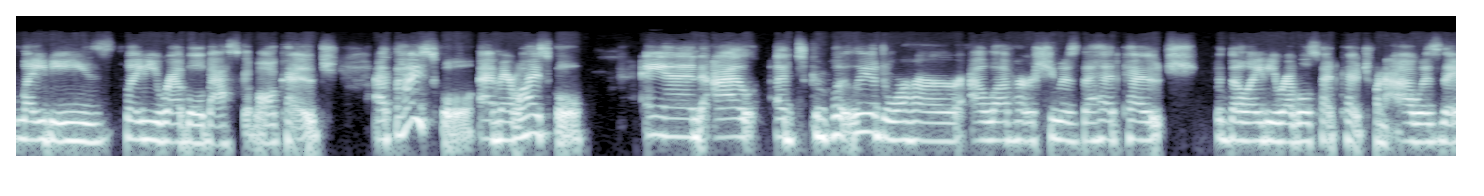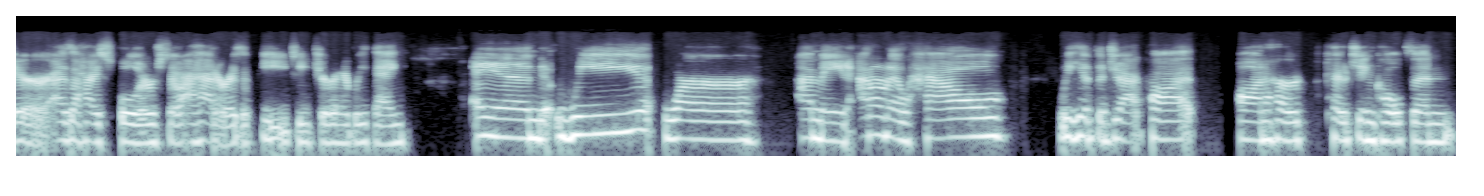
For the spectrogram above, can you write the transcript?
ladies Lady Rebel basketball coach at the high school at Maryville High School. And I, I completely adore her. I love her. She was the head coach, the Lady Rebels head coach when I was there as a high schooler. So I had her as a PE teacher and everything. And we were, I mean, I don't know how we hit the jackpot on her coaching Colton,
